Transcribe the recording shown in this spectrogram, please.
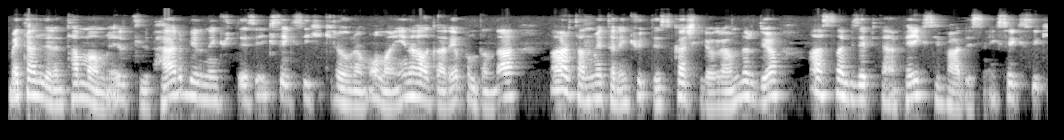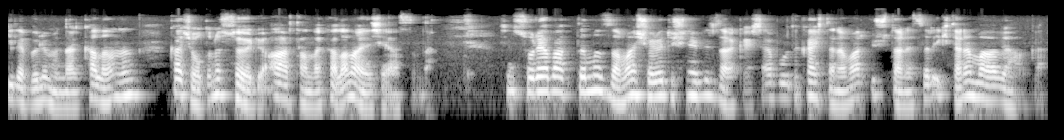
metallerin tamamı eritilip her birinin kütlesi x eksi 2 kilogram olan yeni halkalar yapıldığında artan metalin kütlesi kaç kilogramdır diyor. Aslında bize bir tane px ifadesinin x eksi 2 ile bölümünden kalanın kaç olduğunu söylüyor. Artanla kalan aynı şey aslında. Şimdi soruya baktığımız zaman şöyle düşünebiliriz arkadaşlar. Burada kaç tane var? 3 tane sarı, 2 tane mavi halka.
